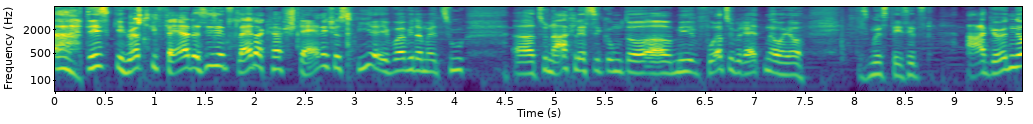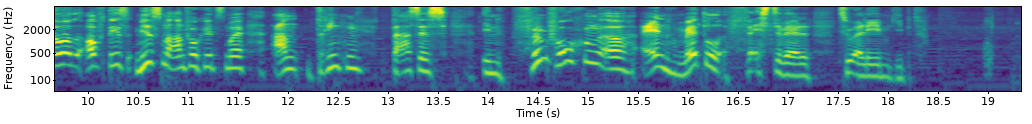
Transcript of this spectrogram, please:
Ah, das gehört gefeiert. Das ist jetzt leider kein steirisches Bier. Ich war wieder mal zu, äh, zu nachlässig, um da äh, mich vorzubereiten. Aber ja, das muss das jetzt auch gelten. Aber auf das müssen wir einfach jetzt mal antrinken, dass es in fünf Wochen äh, ein Metal Festival zu erleben gibt.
